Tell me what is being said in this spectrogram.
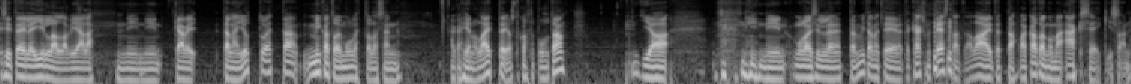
sitten eilen illalla vielä niin, niin kävi tällainen juttu, että Mika toi mulle tuollaisen aika hienon laitteen, josta kohta puhutaan. Ja niin, niin, mulla oli silleen, että mitä mä teen, että käykö mä testaan tätä laitetta vai katonko mä XC-kisan.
